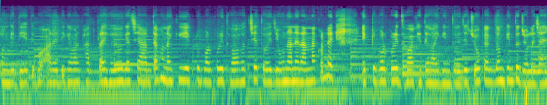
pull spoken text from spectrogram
সঙ্গে দিয়ে দেবো। আর এদিকে আমার ভাত প্রায় হয়েও গেছে। আর দেখো না কি একটু পরপরই ধোয়া হচ্ছে। তো ওই যে উনানে রান্না করলে একটু পরপরই ধোয়া খেতে হয় কিন্তু। ওই যে চোখ একদম কিন্তু জ্বলে যায়।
